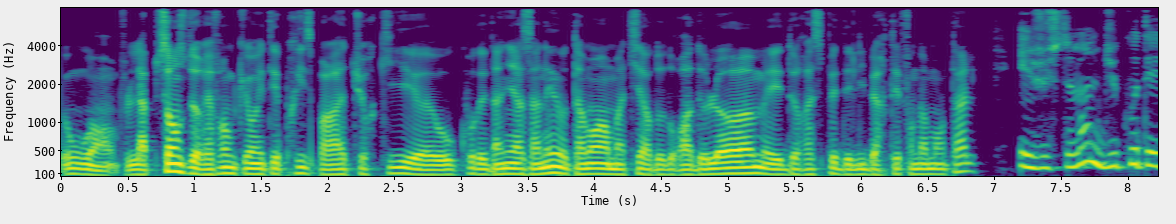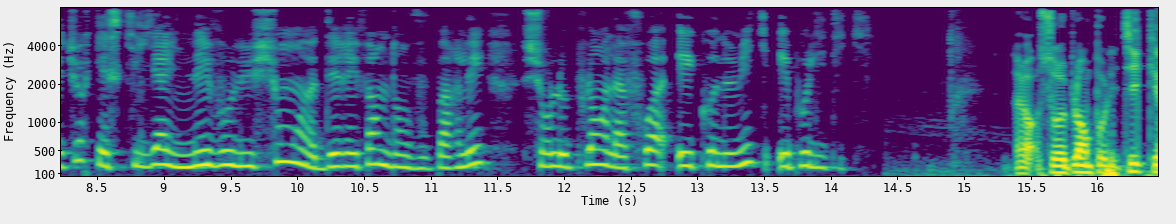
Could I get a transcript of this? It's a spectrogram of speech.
ou l'absence de réformes qui ont été prises par la Turquie au cours des dernières années, notamment en matière de droits de l'homme et de respect des libertés fondamentales. Et justement, du côté turc, est-ce qu'il y a une évolution des réformes dont vous parlez sur le plan à la fois économique et politique? Alors sur le plan politique,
